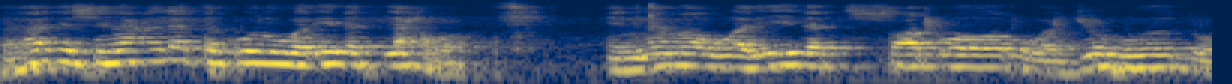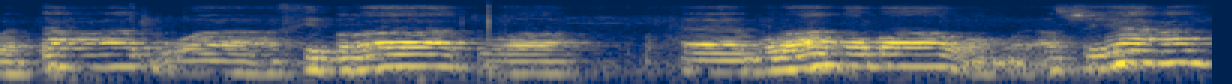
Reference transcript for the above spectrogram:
فهذه الصناعة لا تكون وليدة لحظة إنما وليدة صبر وجهد وتعب وخبرات ومراقبة والصناعة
